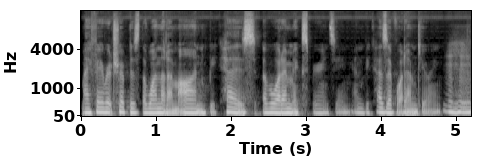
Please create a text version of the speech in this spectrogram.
my favorite trip is the one that I'm on because of what I'm experiencing and because of what I'm doing. Mm-hmm.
